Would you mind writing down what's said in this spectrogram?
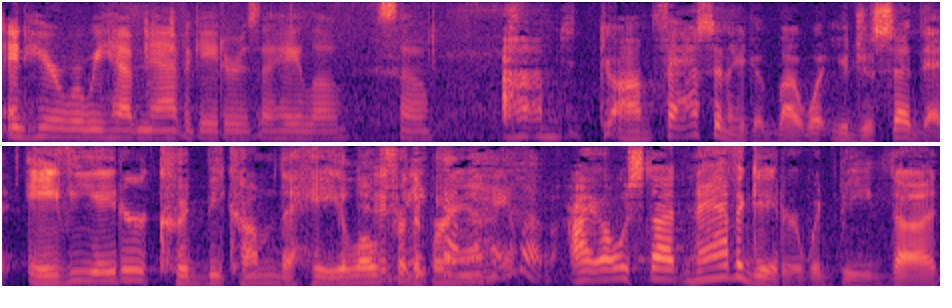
and here where we have Navigator as a Halo. So. I'm, I'm fascinated by what you just said. That Aviator could become the halo Could for the become brand. the halo. I always thought Navigator would be the,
